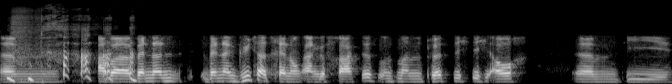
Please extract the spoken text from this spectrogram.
Ähm, aber wenn dann, wenn dann Gütertrennung angefragt ist und man plötzlich sich auch ähm, die,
